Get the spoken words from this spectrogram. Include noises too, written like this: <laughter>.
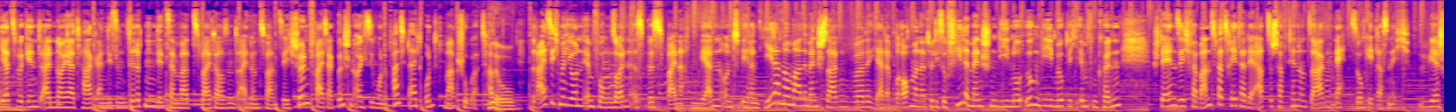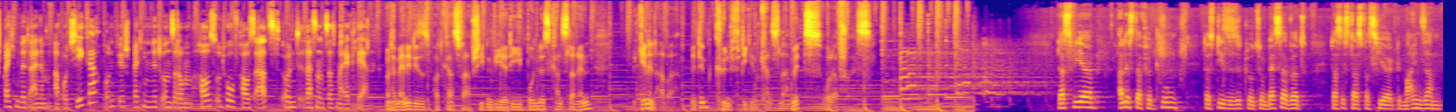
Jetzt beginnt ein neuer Tag an diesem 3. Dezember 2021. Schönen Freitag wünschen euch Simone Panteleit und Marc Schubert. Hallo. 30 Millionen Impfungen sollen es bis Weihnachten werden. Und während jeder normale Mensch sagen würde, ja, da braucht man natürlich so viele Menschen, die nur irgendwie möglich impfen können, stellen sich Verbandsvertreter der Ärzteschaft hin und sagen, ne, so geht das nicht. Wir sprechen mit einem Apotheker und wir sprechen mit unserem Haus- und Hofhausarzt und lassen uns das mal erklären. Und am Ende dieses Podcasts verabschieden wir die Bundes Bundeskanzlerin, beginnen aber mit dem künftigen Kanzler, mit Olaf Scholz. Dass wir alles dafür tun, dass diese Situation besser wird, das ist das, was hier gemeinsam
